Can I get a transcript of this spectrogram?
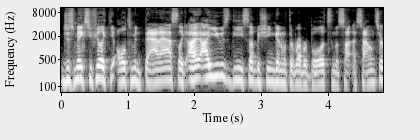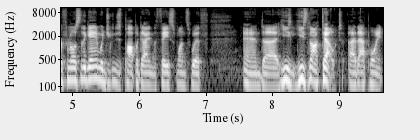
just makes you feel like the ultimate badass. Like I, I use the submachine gun with the rubber bullets and the si- silencer for most of the game, which you can just pop a guy in the face once with, and uh, he's he's knocked out at that point.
